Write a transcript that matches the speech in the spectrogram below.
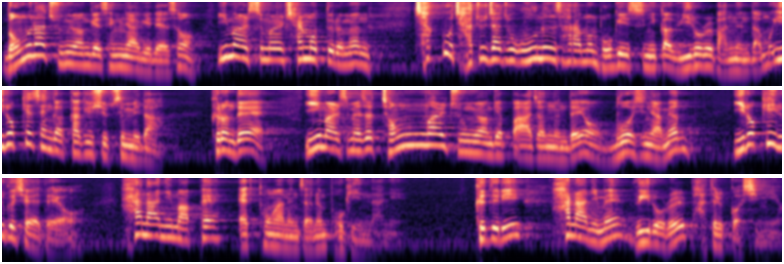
너무나 중요한 게 생략이 돼서 이 말씀을 잘못 들으면 자꾸 자주자주 우는 사람은 복이 있으니까 위로를 받는다. 뭐 이렇게 생각하기 쉽습니다. 그런데 이 말씀에서 정말 중요한 게 빠졌는데요. 무엇이냐면 이렇게 읽으셔야 돼요. 하나님 앞에 애통하는 자는 복이 있나니 그들이 하나님의 위로를 받을 것이며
